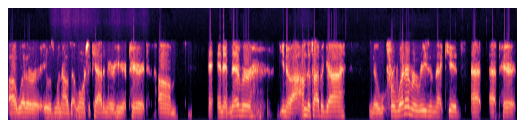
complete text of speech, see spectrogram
uh, whether it was when I was at Lawrence Academy or here at Parrott, um, and, and it never, you know, I, I'm the type of guy, you know, for whatever reason that kid's at at Parrott,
